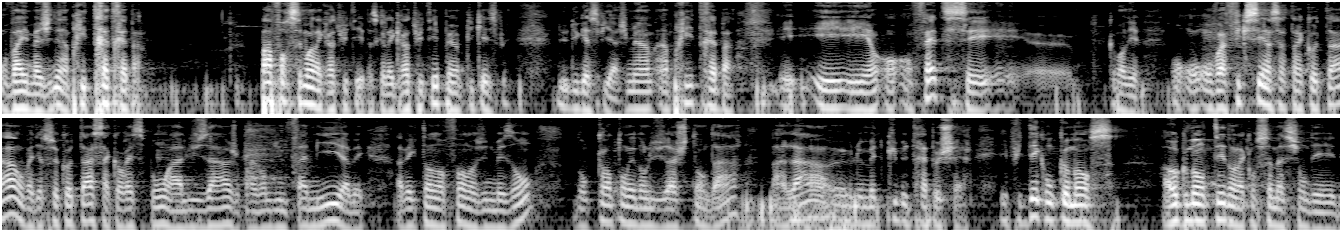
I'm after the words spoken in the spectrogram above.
on va imaginer un prix très très bas. Pas forcément la gratuité, parce que la gratuité peut impliquer du, gaspillage, mais un, prix très bas. Et, en, fait, c'est. Euh, comment dire on, va fixer un certain quota, on va dire ce quota, ça correspond à l'usage, par exemple, d'une famille avec tant d'enfants dans une maison. Donc quand on est dans l'usage standard, ben là, euh, le mètre cube est très peu cher. Et puis dès qu'on commence à augmenter dans la consommation des,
